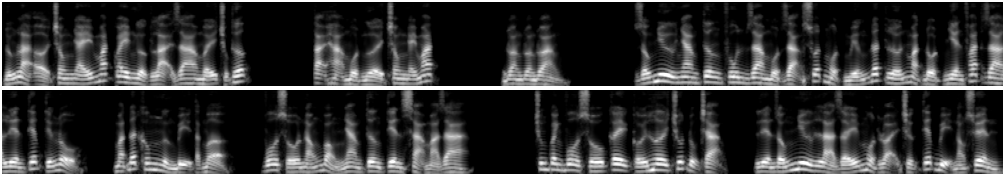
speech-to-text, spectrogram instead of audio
đúng là ở trong nháy mắt quay ngược lại ra mấy chục thước. Tại hạ một người trong nháy mắt. Đoàng đoàng đoàng. Giống như nham tương phun ra một dạng suốt một miếng đất lớn mặt đột nhiên phát ra liên tiếp tiếng nổ, mặt đất không ngừng bị tắc mở, vô số nóng bỏng nham tương tiên xạ mà ra. Trung quanh vô số cây cối hơi chút đụng chạm, liền giống như là giấy một loại trực tiếp bị nóng xuyên,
